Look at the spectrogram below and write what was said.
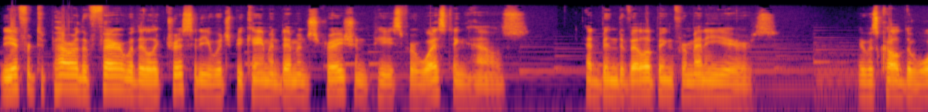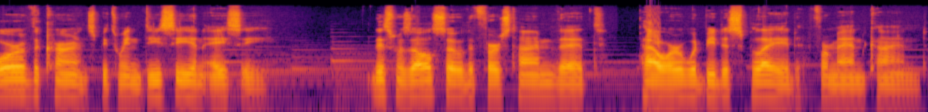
The effort to power the fair with electricity, which became a demonstration piece for Westinghouse, had been developing for many years. It was called the War of the Currents between DC and AC. This was also the first time that power would be displayed for mankind.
